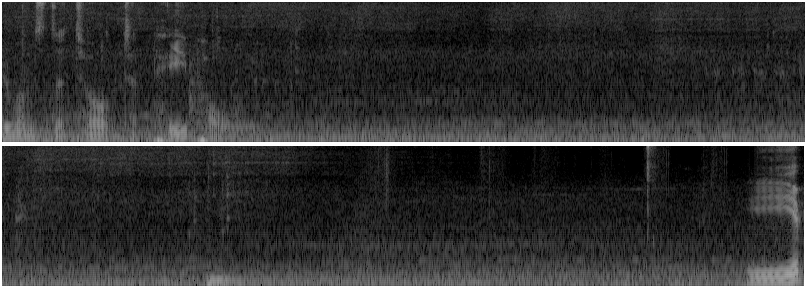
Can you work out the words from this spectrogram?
Who wants to talk to people? Yep.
